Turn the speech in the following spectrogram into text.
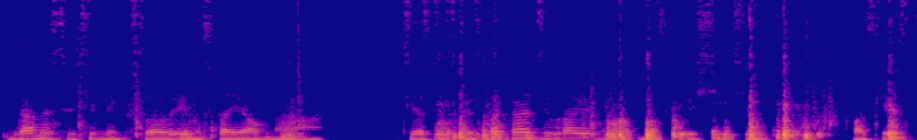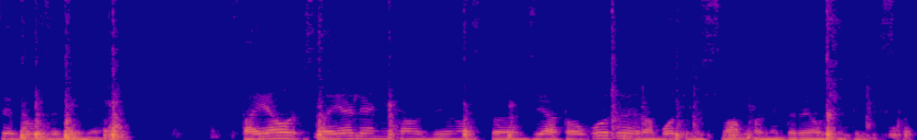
Данный светильник в свое время стоял на Тестовской эстакаде в районе Москвы-Сити. Впоследствии был заменен. Стоял, стояли они там с 99 -го года и работали с лампами DRL-400.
